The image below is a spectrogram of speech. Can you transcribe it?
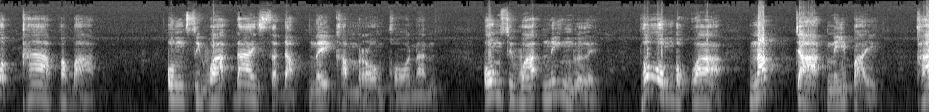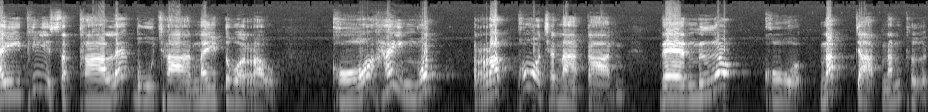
วกข้าพระบาท องค์ศิวะได้สดับในคำร้องขอนั้น องค์ศิวะนิ่งเลย พระองค์บอกว่านับจากนี้ไป ใครที่ศรัทธาและบูชาในตัวเรา ขอให้งดรับโภชนาการแด่เนื้อโคนับจากนั้นเถิด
